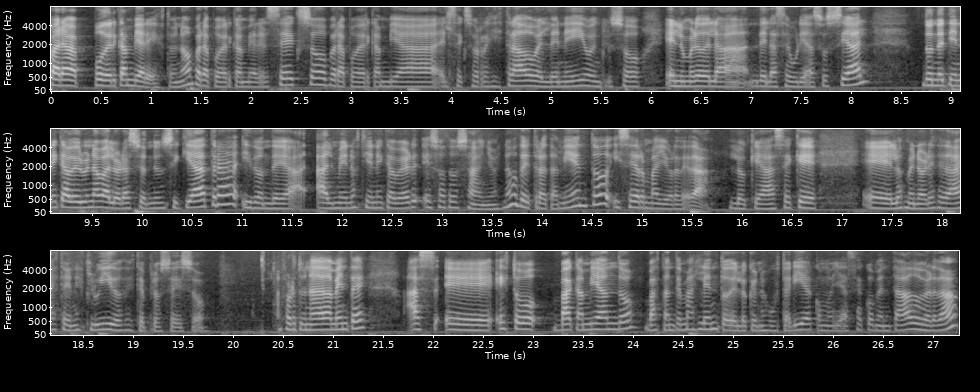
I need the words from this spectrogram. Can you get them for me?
para poder cambiar esto, ¿no? Para poder cambiar el sexo, para poder cambiar el sexo registrado, el DNI o incluso el número de la, de la seguridad social donde tiene que haber una valoración de un psiquiatra y donde al menos tiene que haber esos dos años ¿no? de tratamiento y ser mayor de edad, lo que hace que eh, los menores de edad estén excluidos de este proceso. Afortunadamente, eh, esto va cambiando bastante más lento de lo que nos gustaría, como ya se ha comentado, ¿verdad?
